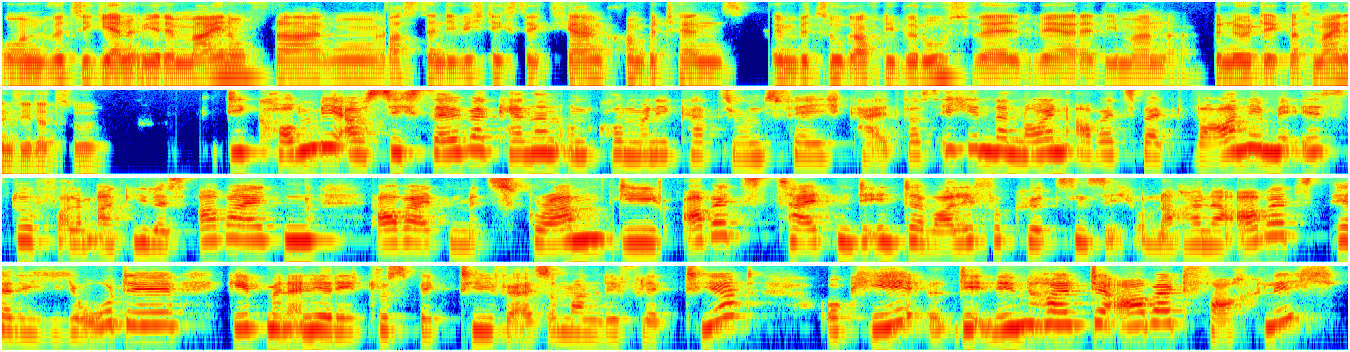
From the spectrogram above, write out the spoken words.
und würde Sie gerne um Ihre Meinung fragen, was denn die wichtigste Kernkompetenz in Bezug auf die Berufswelt wäre, die man benötigt. Was meinen Sie dazu? die Kombi aus sich selber kennen und Kommunikationsfähigkeit. Was ich in der neuen Arbeitswelt wahrnehme, ist durch vor allem agiles Arbeiten, Arbeiten mit Scrum, die Arbeitszeiten, die Intervalle verkürzen sich und nach einer Arbeitsperiode geht man eine Retrospektive. Also man reflektiert, okay, den Inhalt der Arbeit fachlich,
